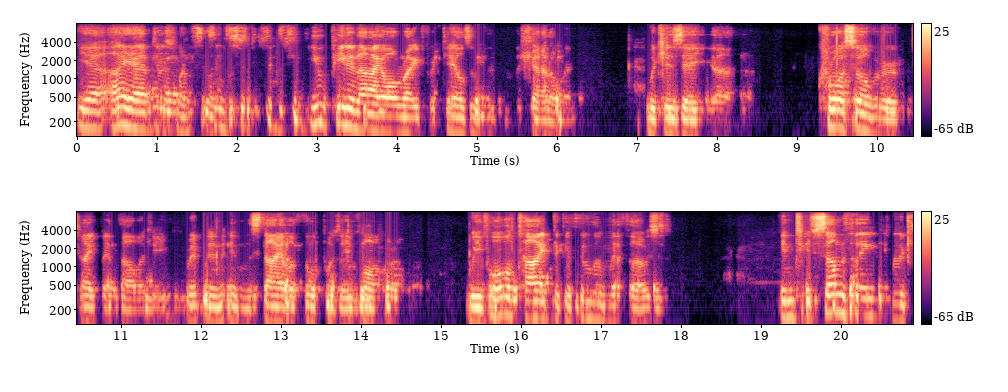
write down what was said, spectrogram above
Yeah, I have just one. Since, since you, Pete, and I all write for Tales of the, the Shadowmen, which is a uh, crossover type anthology written in, in the style of Philip Jose Farmer. We've all tied the Cthulhu mythos into something which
